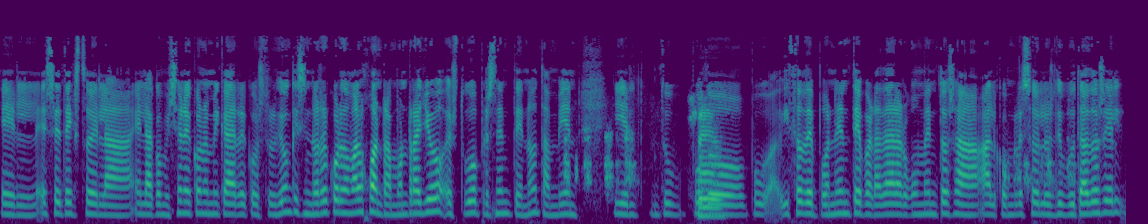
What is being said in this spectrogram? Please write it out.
el, ese texto en la, en la Comisión Económica de Reconstrucción, que si no recuerdo mal, Juan Ramón Rayo estuvo presente, ¿no? También. Y él pudo, hizo de ponente para dar argumentos al Congreso de los Diputados. Él,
